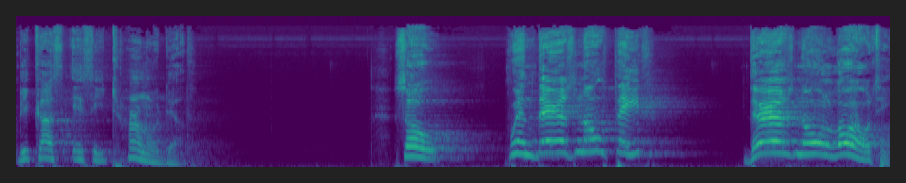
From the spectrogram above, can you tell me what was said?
because it's eternal death. So, when there's no faith, there's no loyalty.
